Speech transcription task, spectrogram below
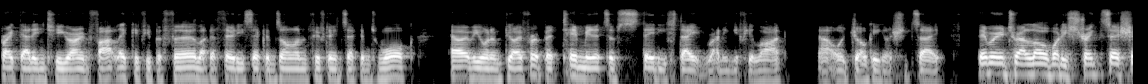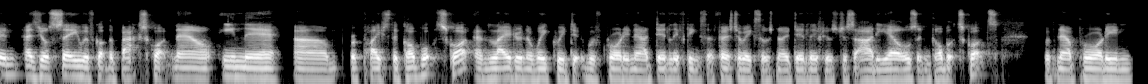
break that into your own fartlek if you prefer, like a 30 seconds on, 15 seconds walk, however you want to go for it. But 10 minutes of steady state running, if you like, uh, or jogging, I should say. Then we're into our lower body strength session. As you'll see, we've got the back squat now in there, um, replace the goblet squat. And later in the week, we did, we've brought in our deadlifting. So the first two weeks, there was no deadlift, it was just RDLs and goblet squats. We've now brought in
